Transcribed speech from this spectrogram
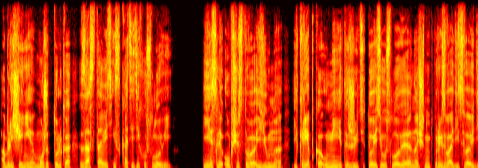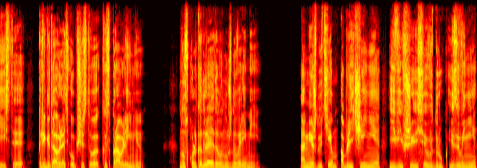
Обличение может только заставить искать этих условий. И если общество юно и крепко умеет жить, то эти условия начнут производить свое действие, приготовлять общество к исправлению. Но сколько для этого нужно времени? А между тем обличения, явившиеся вдруг извне,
